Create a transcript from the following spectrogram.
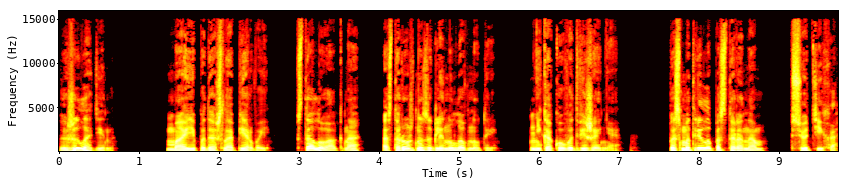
жил один. Майя подошла первой, встала у окна, осторожно заглянула внутрь. Никакого движения. Посмотрела по сторонам, все тихо.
